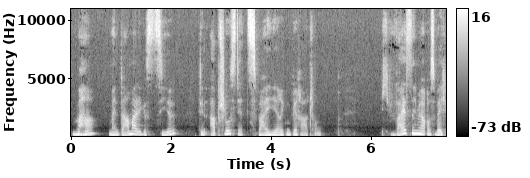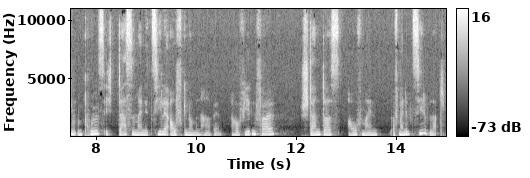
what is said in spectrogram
war mein damaliges Ziel den Abschluss der zweijährigen Beratung. Ich weiß nicht mehr, aus welchem Impuls ich das in meine Ziele aufgenommen habe, aber auf jeden Fall stand das auf, mein, auf meinem Zielblatt.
